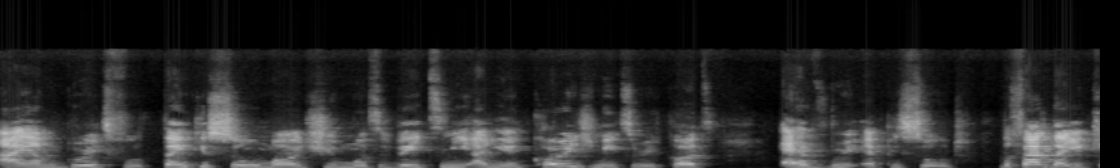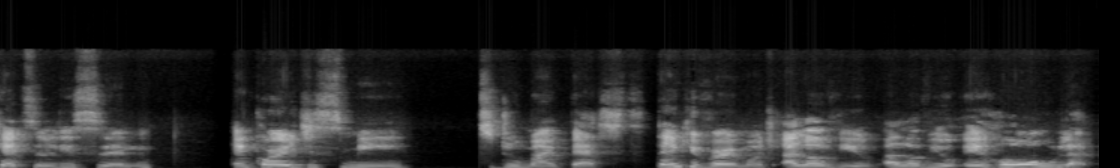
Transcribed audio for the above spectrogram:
I am grateful. Thank you so much. You motivate me and you encourage me to record every episode the fact that you care to listen encourages me to do my best. Thank you very much. I love you. I love you a whole lot.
